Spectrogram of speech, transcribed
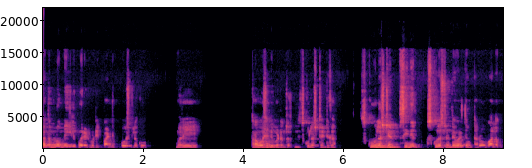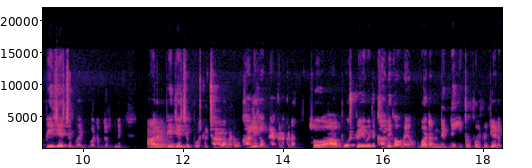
గతంలో మిగిలిపోయినటువంటి పండిత్ పోస్టులకు మరి ప్రమోషన్ ఇవ్వడం జరుగుతుంది స్కూల్ అసిస్టెంట్గా. School assistant senior school assistant ఎవరైతే ఉంటారో వాళ్ళకు పీజీహెచ్ఎంగా ఇవ్వడం జరుగుతుంది. ఆల్రెడీ పీజీహెచ్ఎం పోస్టులు చాలా మటుకు ఖాళీగా ఉన్నాయి అక్కడక్కడ. సో ఆ పోస్టులు ఏవైతే ఖాళీగా ఉన్నాయో వాటన్నిటిని ఇప్పుడు ఫుల్ఫిల్ చేయడం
